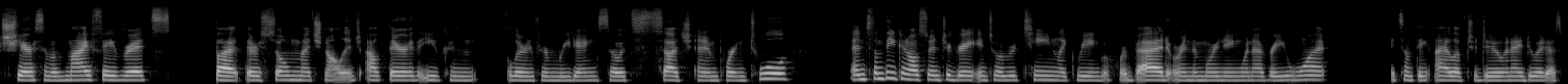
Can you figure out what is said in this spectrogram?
share some of my favorites. But there's so much knowledge out there that you can learn from reading. So it's such an important tool and something you can also integrate into a routine like reading before bed or in the morning whenever you want. It's something I love to do, and I do it as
